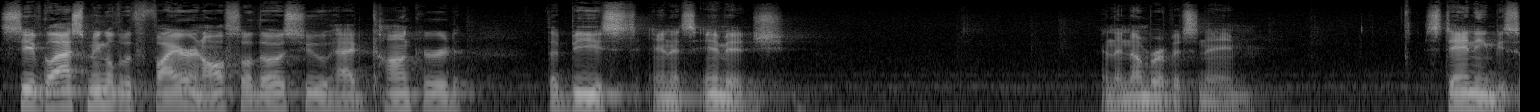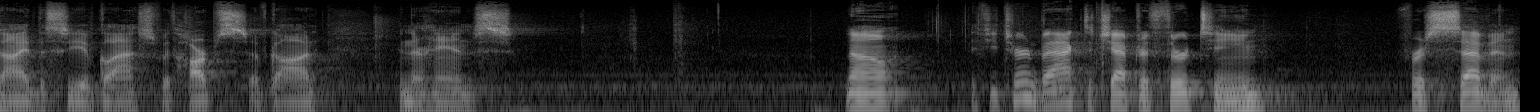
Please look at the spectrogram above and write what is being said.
sea of glass mingled with fire, and also those who had conquered the beast and its image and the number of its name, standing beside the sea of glass with harps of God in their hands. Now, if you turn back to chapter 13, verse 7,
